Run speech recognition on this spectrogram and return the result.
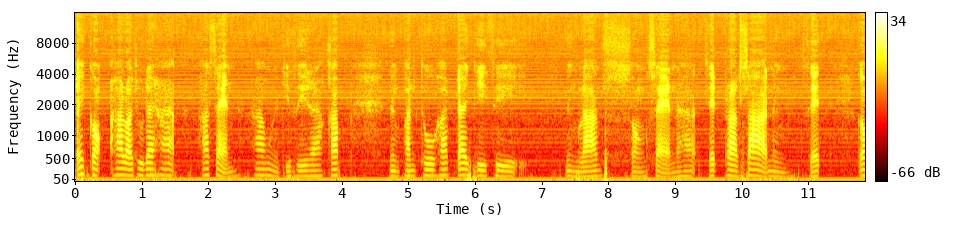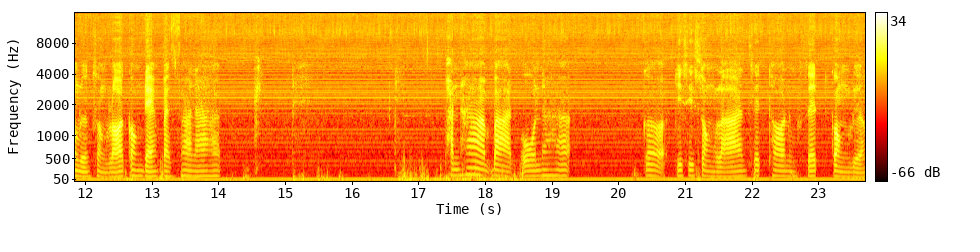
ไอ้กล่อง 500 ทูได้ 5 5แสน50,000 GC นะครับ 1,000 ทูครับ ได้ GC 1ล้าน สองแสนนะฮะ เซตพลาซ่าหนึ่งเซตกล้องเหลืองสองร้อยกล้องแดงแปดสิบห้านะครับพันห้าบาทโอนนะฮะ ก็ GC สองล้าน เซตทอหนึ่งเซตกล่องเหลือง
